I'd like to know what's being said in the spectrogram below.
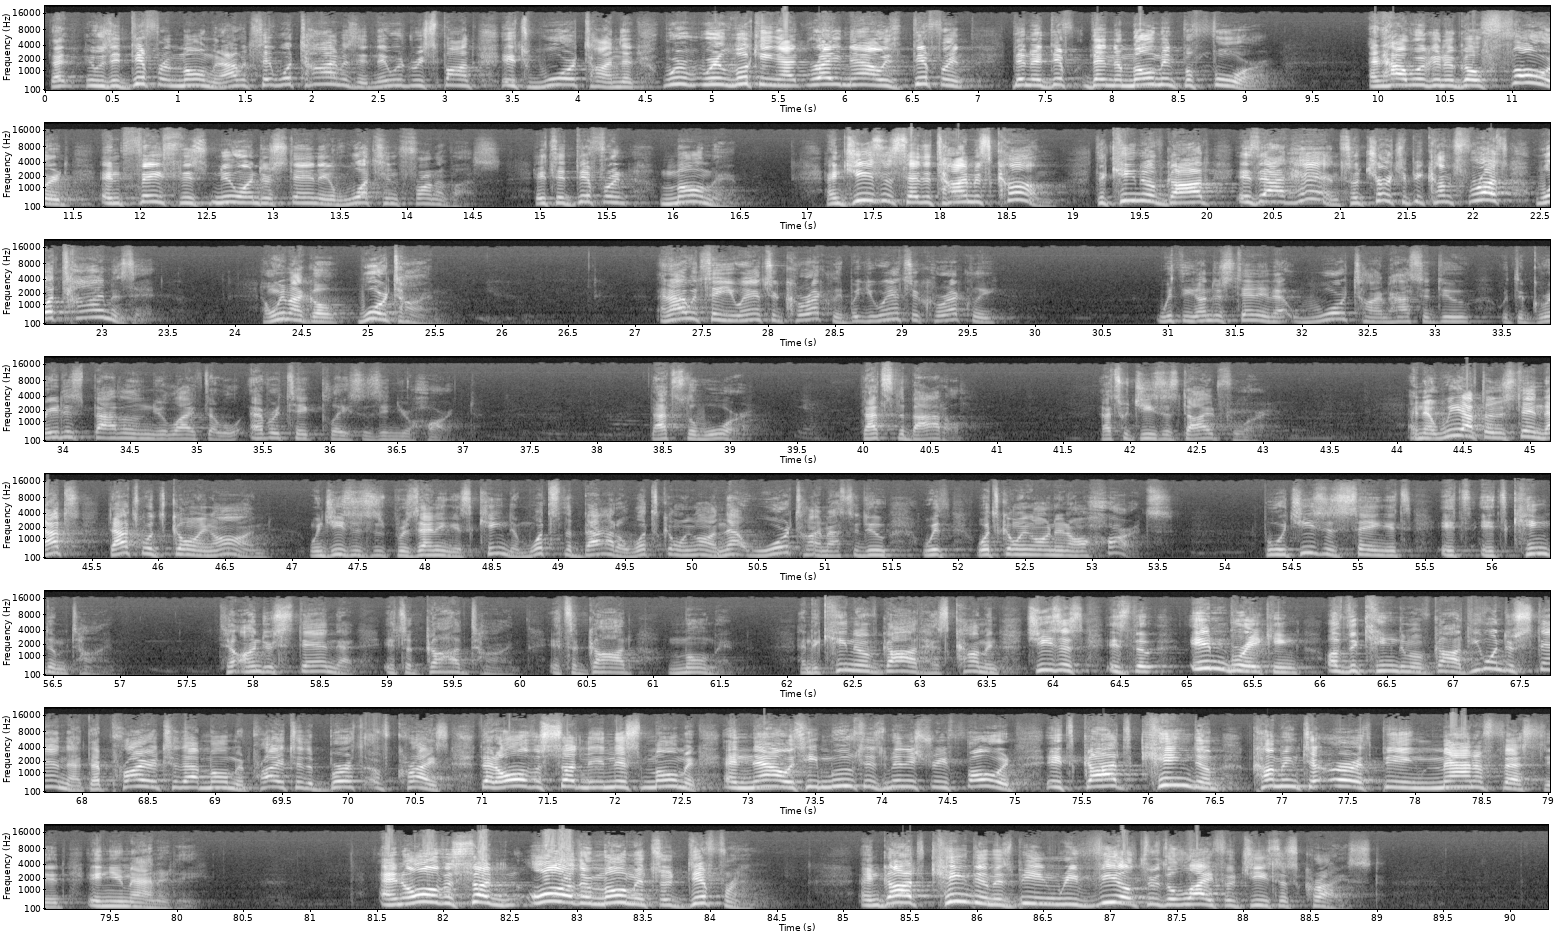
That it was a different moment. I would say, What time is it? And they would respond, It's wartime. That we're, we're looking at right now is different than, a diff- than the moment before and how we're going to go forward and face this new understanding of what's in front of us. It's a different moment. And Jesus said, The time has come. The kingdom of God is at hand. So, church, it becomes for us, what time is it? And we might go, wartime. And I would say you answered correctly, but you answered correctly with the understanding that wartime has to do with the greatest battle in your life that will ever take place is in your heart. That's the war. That's the battle. That's what Jesus died for. And now we have to understand that's, that's what's going on when Jesus is presenting his kingdom. What's the battle? What's going on? That wartime has to do with what's going on in our hearts. But what Jesus is saying, it's, it's, it's kingdom time. To understand that, it's a God time, it's a God moment and the kingdom of God has come. And Jesus is the inbreaking of the kingdom of God. Do you understand that? That prior to that moment, prior to the birth of Christ, that all of a sudden in this moment, and now as he moves his ministry forward, it's God's kingdom coming to earth being manifested in humanity. And all of a sudden, all other moments are different. And God's kingdom is being revealed through the life of Jesus Christ.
